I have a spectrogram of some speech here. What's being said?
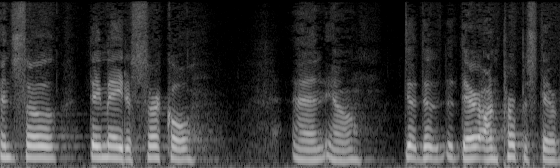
and so they made a circle, and you know the, the, they're on purpose. They're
